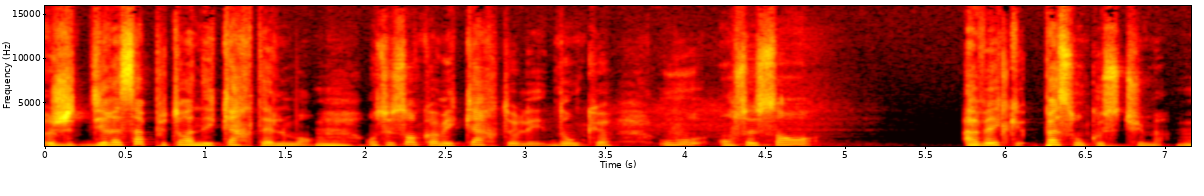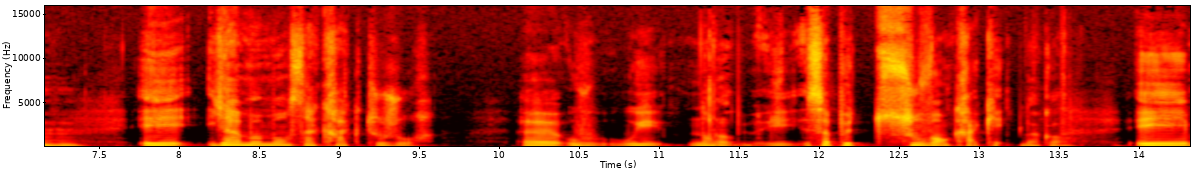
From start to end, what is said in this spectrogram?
je dirais ça plutôt un écartèlement. Mhm. On se sent comme écartelé, donc euh, où on se sent avec pas son costume. Mhm. Et il y a un moment, ça craque toujours. Euh, ou- oui, non, Non. ça peut souvent craquer. D'accord. Et,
